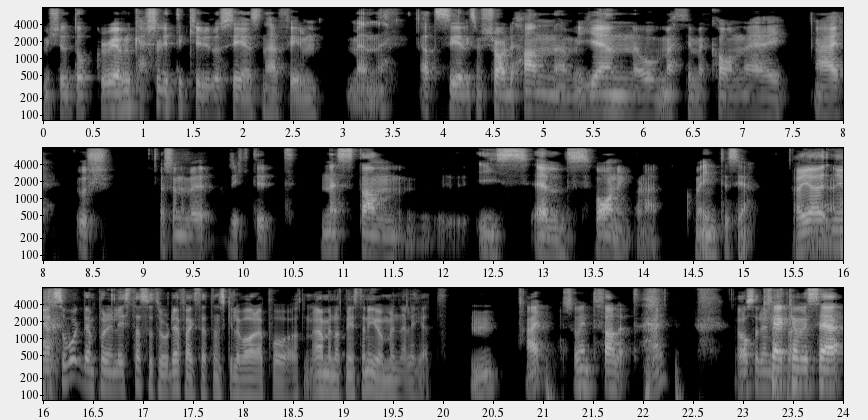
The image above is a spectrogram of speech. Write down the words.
Michelle Dockery är väl kanske lite kul att se i en sån här film. Men att se liksom Charlie Hunnam igen och Matthew McConaughey, nej, usch. Jag känner mig riktigt nästan iseldsvarning på den här. Kommer jag inte se. Ja, jag, när jag såg den på din lista så trodde jag faktiskt att den skulle vara på, ja men åtminstone ljummen eller het. Mm. Nej, så är inte fallet. Nej. Och jag nästa. kan väl säga,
